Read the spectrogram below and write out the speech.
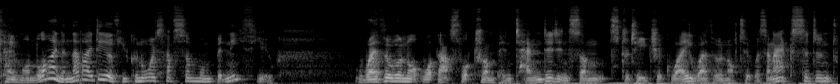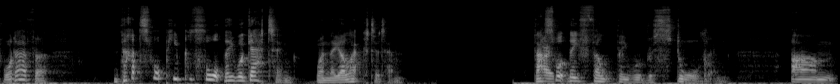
came online, and that idea of you can always have someone beneath you, whether or not what that's what Trump intended in some strategic way, whether or not it was an accident, whatever, that's what people thought they were getting when they elected him. That's I... what they felt they were restoring um,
